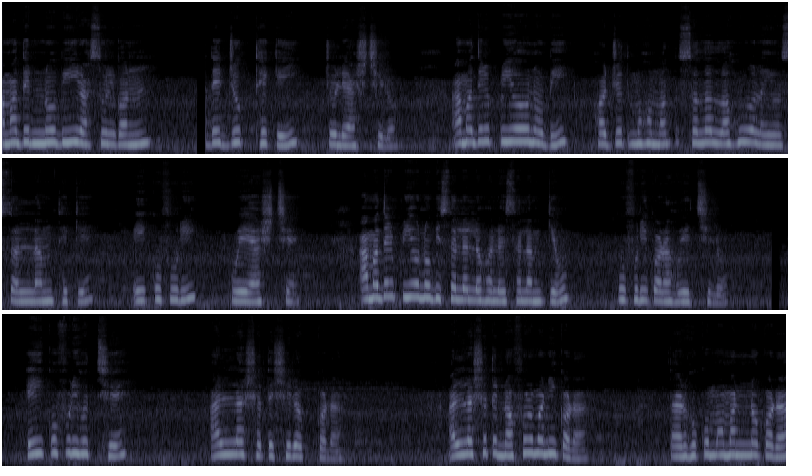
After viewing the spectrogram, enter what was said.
আমাদের নবী রাসুলগণ তাদের যুগ থেকেই চলে আসছিল। আমাদের প্রিয় নবী হজরত মোহাম্মদ সাল্লাহু আলাইসাল্লাম থেকে এই কুফুরি হয়ে আসছে। আমাদের প্রিয় নবী সাল্লাহ আলাইসাল্লামকেও কুফুরি করা হয়েছিল। এই কুফুরি হচ্ছে আল্লাহর সাথে শিরক করা, আল্লাহর সাথে নফরমানি করা, তার হুকুম অমান্য করা,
